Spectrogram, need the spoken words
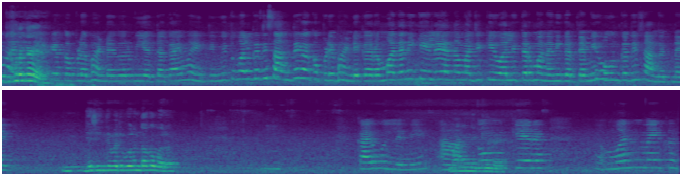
दुसरं काय कपडे भांड्यांवर मी येता काय माहिती? मी तुम्हाला कधी सांगते का कपडे भांडे करा? मनाने केले यांना माझी किवाली तर मनाने करते. मी होऊन कधी सांगत नाही जे हिंदीमध्ये बोलून दाखव बरं. काय बोलले मी? मनाने तुम केलंय. केर मन में क-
